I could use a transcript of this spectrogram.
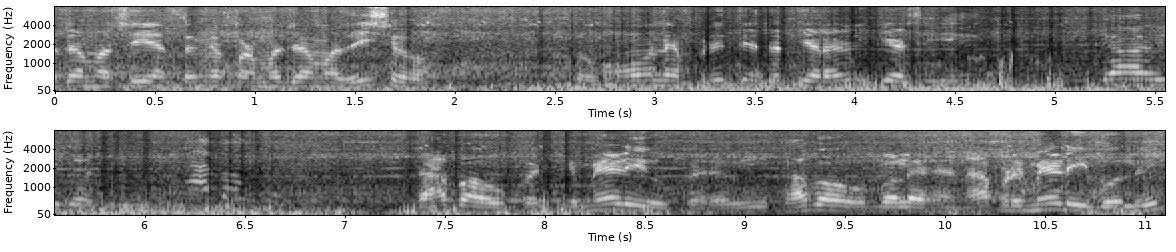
મજામાં છીએ અને તમે પણ મજામાં જઈશો તો હું અને પ્રીતેશ અત્યારે આવી ગયા છીએ. ક્યાં આવી ગયા છીએ? ધાબા ઉપર. કે મેળી ઉપર, હવે એ ધાબા બોલે છે ને, આપણે મેળી બોલવી.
